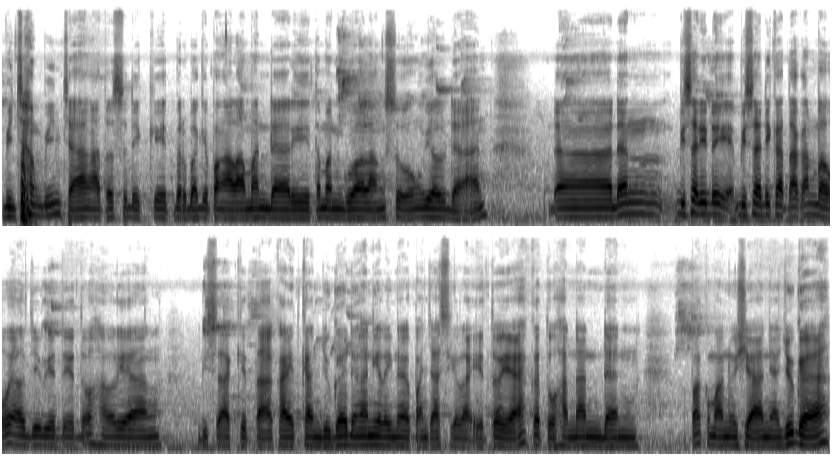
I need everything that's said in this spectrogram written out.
bincang-bincang atau sedikit berbagi pengalaman dari teman gua langsung Wildan. Da- dan bisa di- bisa dikatakan bahwa LGBT itu hal yang bisa kita kaitkan juga dengan nilai-nilai Pancasila itu ya ketuhanan dan apa kemanusiaannya juga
